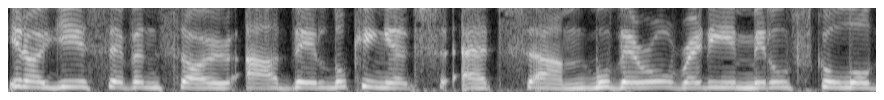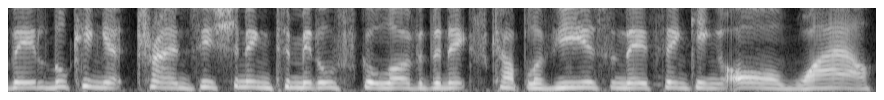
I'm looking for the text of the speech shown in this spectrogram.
you know, year seven, so uh, they're looking at at um, well, they're already in middle school or they're looking at transitioning to middle school over the next couple of years, and they're thinking, oh wow,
